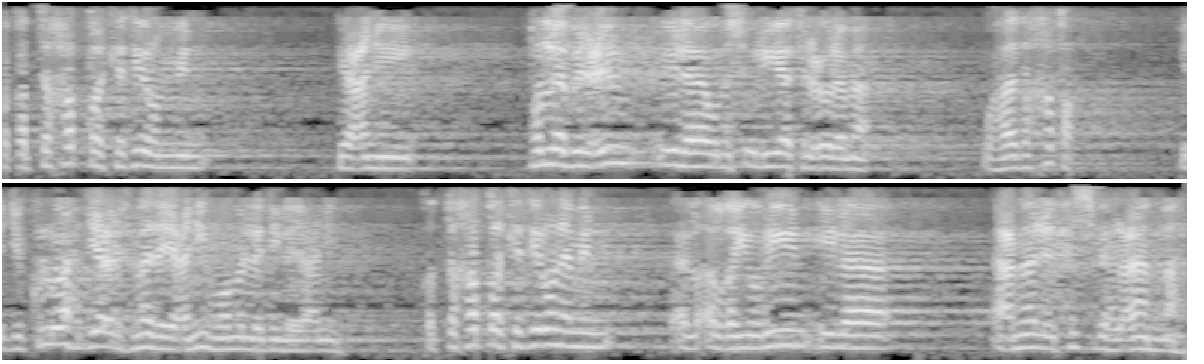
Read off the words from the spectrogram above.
فقد تخطى كثير من يعني طلب العلم إلى مسؤوليات العلماء وهذا خطأ. يجب كل واحد يعرف ماذا يعنيه وما الذي لا يعنيه. قد تخطى كثيرون من الغيورين إلى أعمال الحسبة العامة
